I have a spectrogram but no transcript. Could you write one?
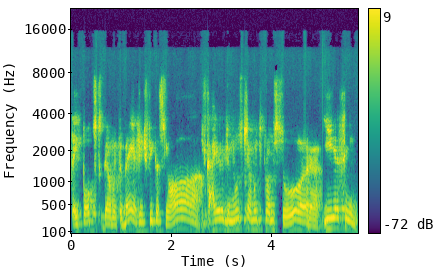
tem poucos que ganham muito bem, a gente fica assim, ó, oh, carreira de músico é muito promissora. E assim,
